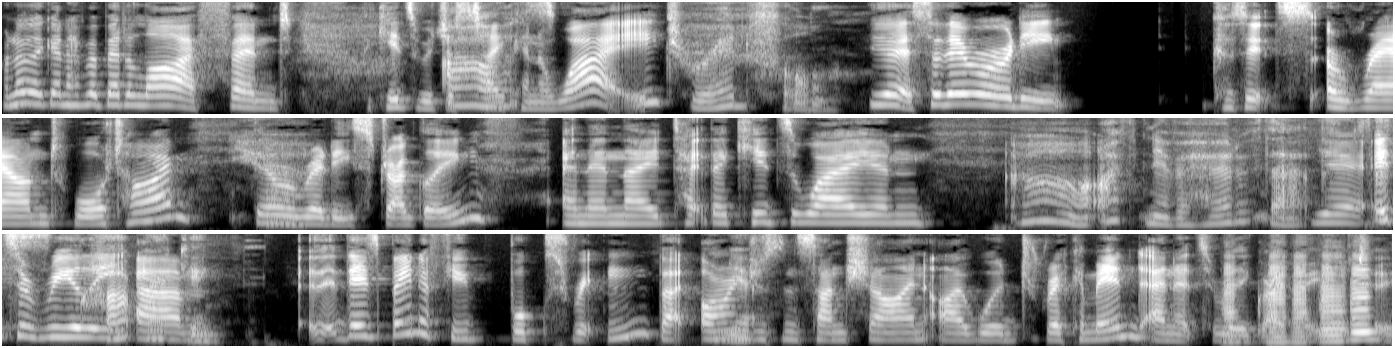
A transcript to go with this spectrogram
"Oh no, they're going to have a better life," and the kids were just Oh, taken away. Dreadful. Yeah, so they're already because it's around wartime. They're already struggling, and then they take their kids away, and Oh, I've never heard of that. yeah, it's a really. Um, there's been a few books written, but Oranges and Sunshine I would recommend, and it's a really great movie too.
